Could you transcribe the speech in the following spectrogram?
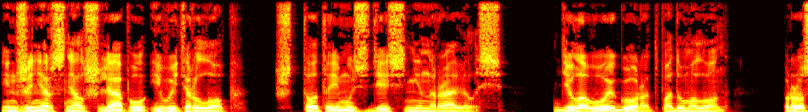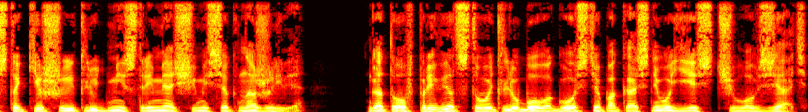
Инженер снял шляпу и вытер лоб. Что-то ему здесь не нравилось. «Деловой город», — подумал он просто кишит людьми, стремящимися к наживе. Готов приветствовать любого гостя, пока с него есть чего взять.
